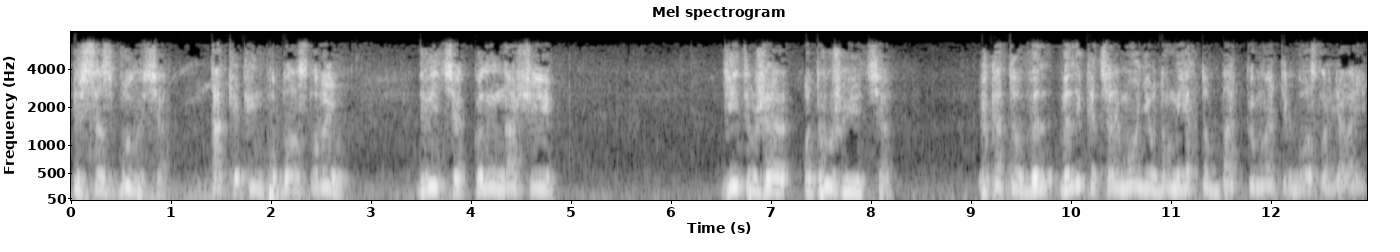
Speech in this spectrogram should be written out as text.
І все збулося, так як він поблагословив. Дивіться, коли наші діти вже одружуються, яка то велика церемонія вдома, як то батько матір благословляє.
